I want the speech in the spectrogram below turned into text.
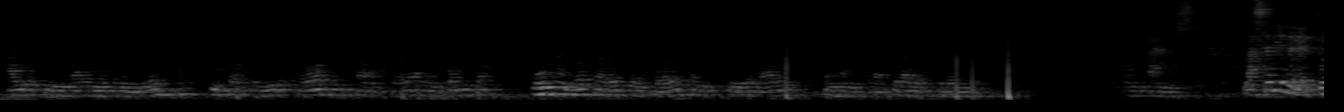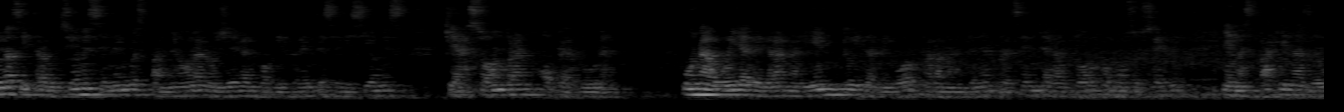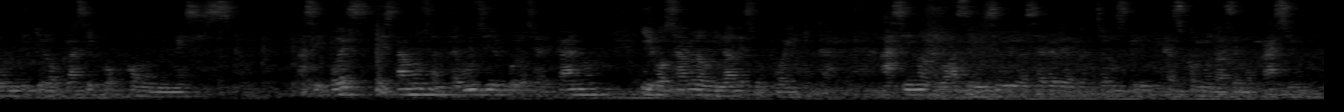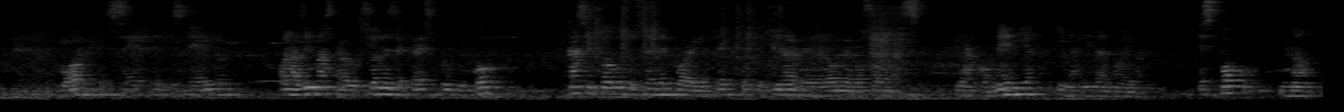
algo similar en lengua inglesa, y proseguir ese orden para acceder al encuentro una y otra vez del poeta legado en la literatura de Occidente. 50 años. La serie de lecturas y traducciones en lengua española nos llegan por diferentes ediciones que asombran o perduran. Una huella de gran aliento y de rigor para mantener presente al autor como sucede en las páginas de un título clásico como Mimesis. Así pues, estamos ante un círculo cercano y gozar la unidad de su poética. Así nos lo hace visible la serie de reflexiones críticas como las de Boccaccio, Borges, Seferis, Eliot o las mismas traducciones de Crespo y Bucó. Casi todo sucede por el efecto que gira alrededor de dos horas, la comedia y la vida nueva. ¿Es poco? No.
